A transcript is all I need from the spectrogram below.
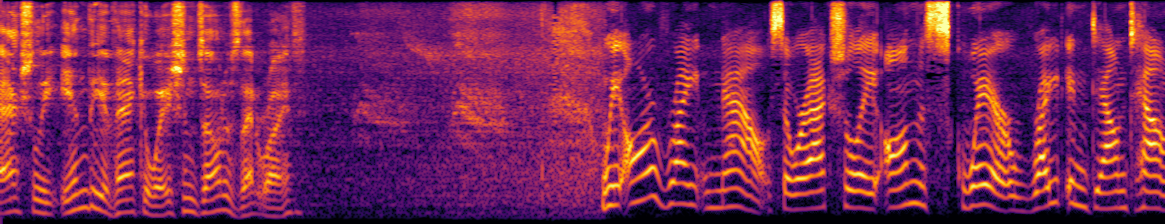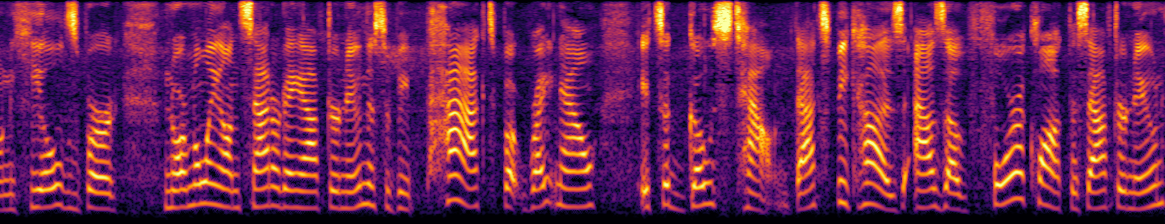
actually in the evacuation zone, is that right? We are right now. So we're actually on the square right in downtown Healdsburg. Normally on Saturday afternoon, this would be packed, but right now it's a ghost town. That's because as of 4 o'clock this afternoon,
